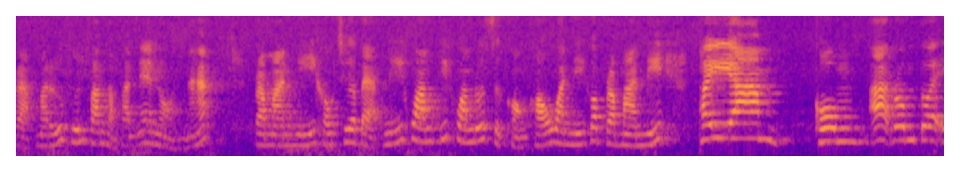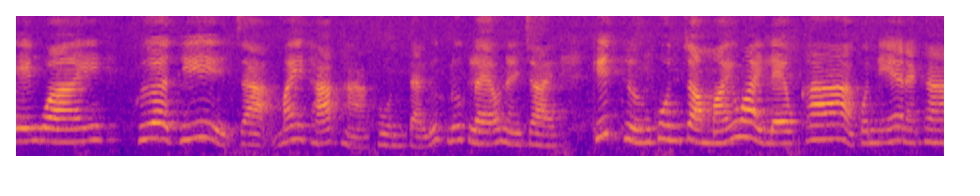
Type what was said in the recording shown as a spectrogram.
กลับมารื้อฟื้นความสัมพันธ์แน่นอนนะ ประมาณนี้เขาเชื่อแบบนี้ความคิดความรู้สึกของเขาวันนี้ก็ประมาณนี้ พยายามข่มอารมณ์ตัวเองไว้ เพื่อที่จะไม่ทักหาคุณแต่ลึกๆแล้วในใจ คิดถึงคุณจะไม่ไหวแล้วค่ะคนนี้นะคะ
